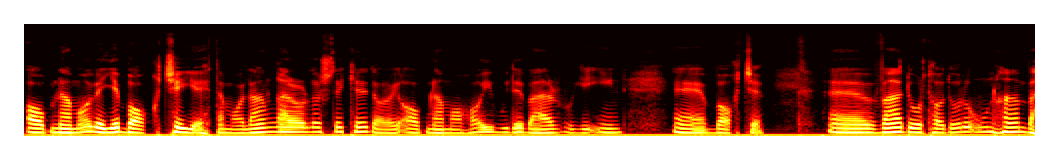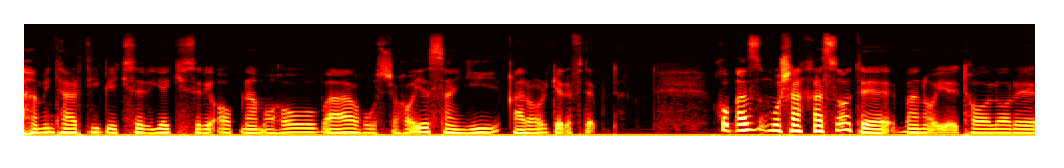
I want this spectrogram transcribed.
آبنما و یه باغچه احتمالا قرار داشته که دارای آبنماهایی بوده بر روی این باغچه. و دور تا دور اون هم به همین ترتیب یک سری یک سری آبنماها و حوزچه های سنگی قرار گرفته بودن خب از مشخصات بنای تالار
